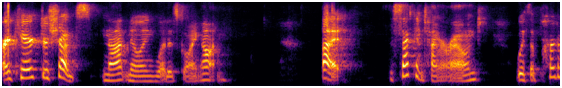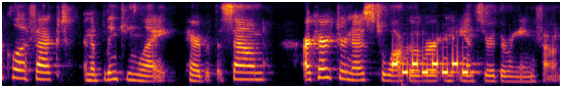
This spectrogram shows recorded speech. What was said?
Our character shrugs, not knowing what is going on. But the second time around, with a particle effect and a blinking light paired with the sound, our character knows to walk over and answer the ringing phone.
